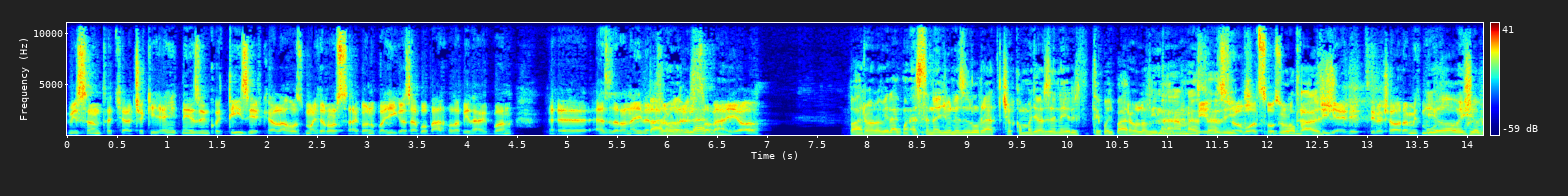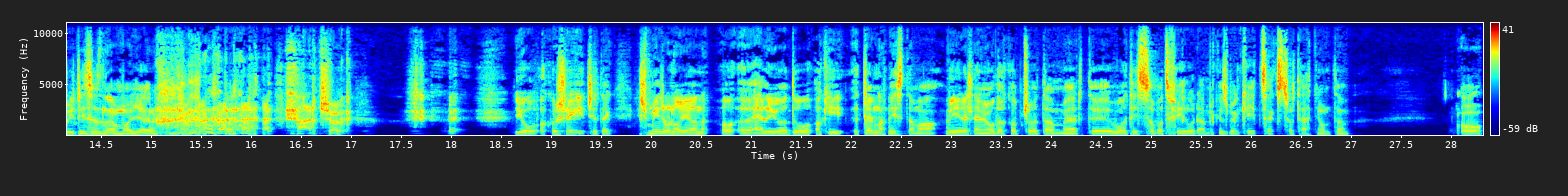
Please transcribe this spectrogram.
viszont hogyha csak így ennyit nézünk, hogy 10 év kell ahhoz Magyarországon, vagy igazából bárhol a világban ezzel a 40 ezer Bárhol a órás világban? szabályjal, Bárhol a világban? Ezt a 40 ezer órát csak a magyar zenére írtették, vagy bárhol a világban? Nem, ez, ez így volt szó, globális. Figyelj, légy szíves arra, amit mond. Jó, és a Beatles az nem magyar. Már csak. Jó, akkor segítsetek. És miért van olyan előadó, aki tegnap néztem a véletlenül oda kapcsoltam, mert volt egy szabad fél órám, miközben két szex csatát nyomtam. Ó,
